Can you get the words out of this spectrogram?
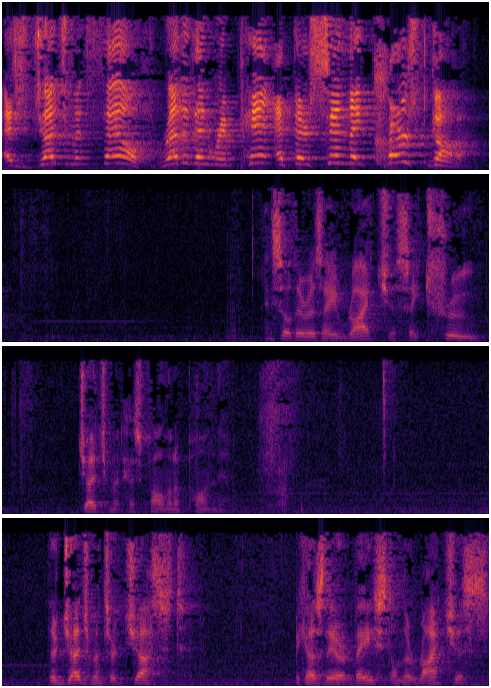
as judgment fell, rather than repent at their sin, they cursed God. And so there is a righteous, a true judgment has fallen upon them. Their judgments are just because they are based on the righteous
